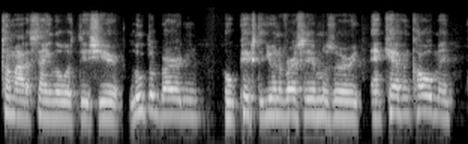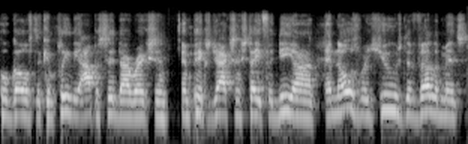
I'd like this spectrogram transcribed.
come out of St. Louis this year. Luther Burden, who picks the University of Missouri, and Kevin Coleman, who goes the completely opposite direction and picks Jackson State for Deion. And those were huge developments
